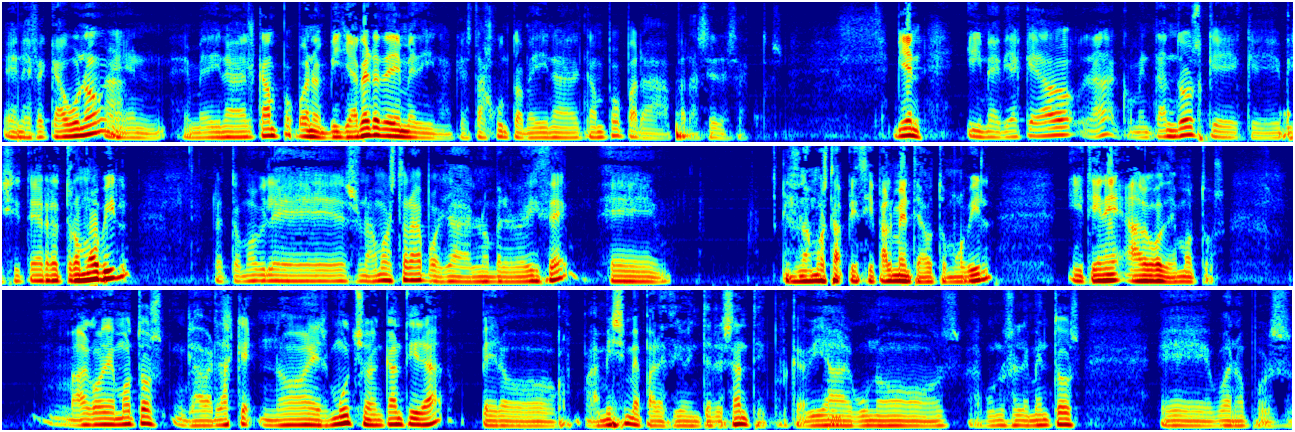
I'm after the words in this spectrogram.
En FK1, Ah. en, en Medina del Campo, bueno, en Villaverde de Medina, que está junto a Medina del Campo para, para ser exactos. Bien, y me había quedado nada, comentándoos que, que visité Retromóvil. Retromóvil es una muestra, pues ya el nombre lo dice, eh, es una muestra principalmente automóvil y tiene algo de motos. Algo de motos, la verdad es que no es mucho en cantidad, pero a mí sí me pareció interesante, porque había algunos, algunos elementos, eh, bueno, pues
